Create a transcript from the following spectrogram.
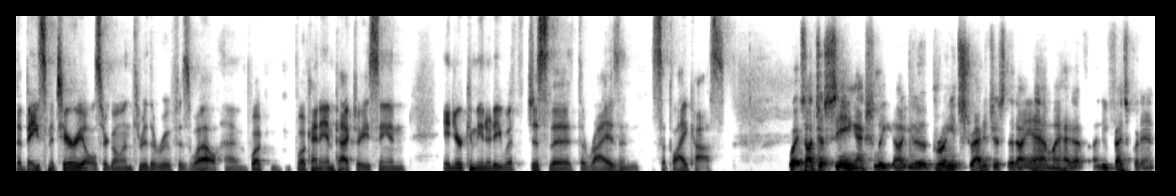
the base materials are going through the roof as well. Um, what what kind of impact are you seeing in your community with just the the rise in supply costs? Well, it's not just seeing actually, uh, you know, the brilliant strategist that I am. I had a, a, new fence put in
